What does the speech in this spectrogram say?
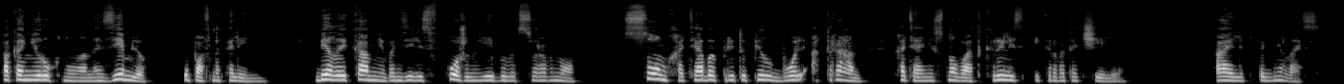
пока не рухнула на землю, упав на колени. Белые камни вонзились в кожу, но ей было все равно. Сом хотя бы притупил боль от ран, хотя они снова открылись и кровоточили. Айлет поднялась,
